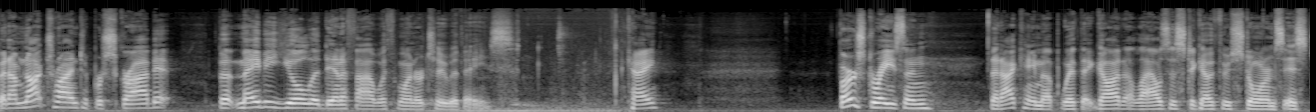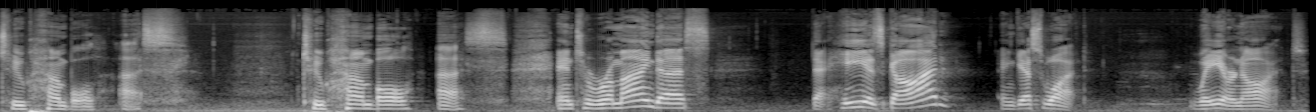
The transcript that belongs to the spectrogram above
but I'm not trying to prescribe it, but maybe you'll identify with one or two of these. Okay? First reason that I came up with that God allows us to go through storms is to humble us. To humble us. And to remind us that He is God, and guess what? We are not.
